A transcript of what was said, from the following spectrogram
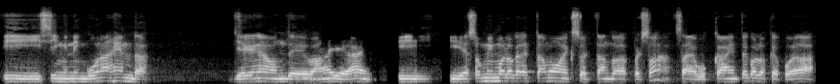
y sin ninguna agenda lleguen a donde van a llegar. Y, y eso mismo es lo que le estamos exhortando a las personas, o buscar gente con los que pueda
